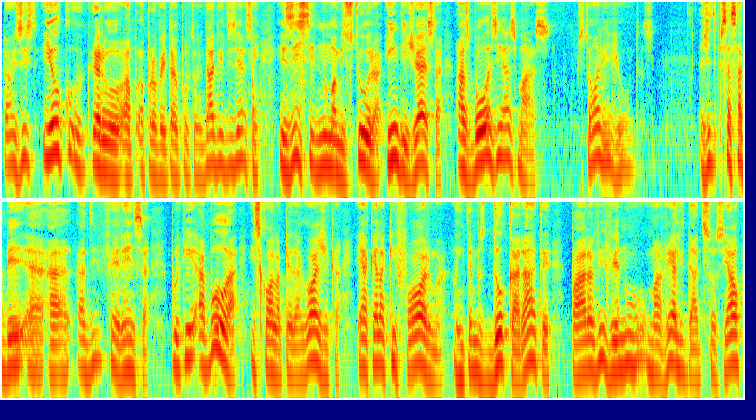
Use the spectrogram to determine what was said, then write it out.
Então existe, e eu quero aproveitar a oportunidade e dizer assim, existe numa mistura indigesta as boas e as más. Estão ali juntas. A gente precisa saber a, a, a diferença, porque a boa escola pedagógica é aquela que forma, em termos do caráter, para viver numa realidade social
